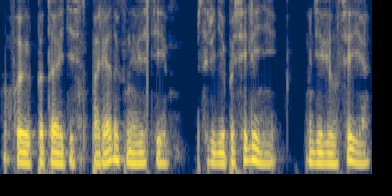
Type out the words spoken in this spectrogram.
«Вы пытаетесь порядок навести среди поселений?» – удивился я.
